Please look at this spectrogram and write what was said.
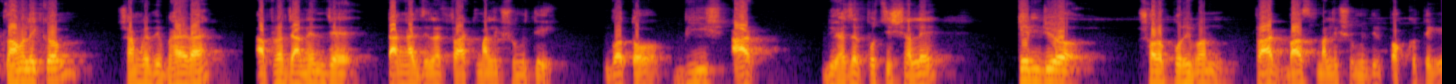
আসসালামু আলাইকুম, সাংবাদিক ভাইরা আপনারা জানেন যে টাঙ্গাইল জেলা ট্রাক মালিক সমিতি গত বিশ আট দুই সালে কেন্দ্রীয় সড়ক পরিবহন ট্রাক বাস মালিক সমিতির পক্ষ থেকে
